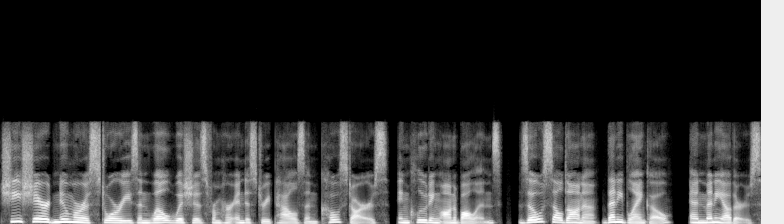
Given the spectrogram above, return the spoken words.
She shared numerous stories and well wishes from her industry pals and co-stars, including Anna Bolens, Zoe Saldana, Benny Blanco, and many others.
